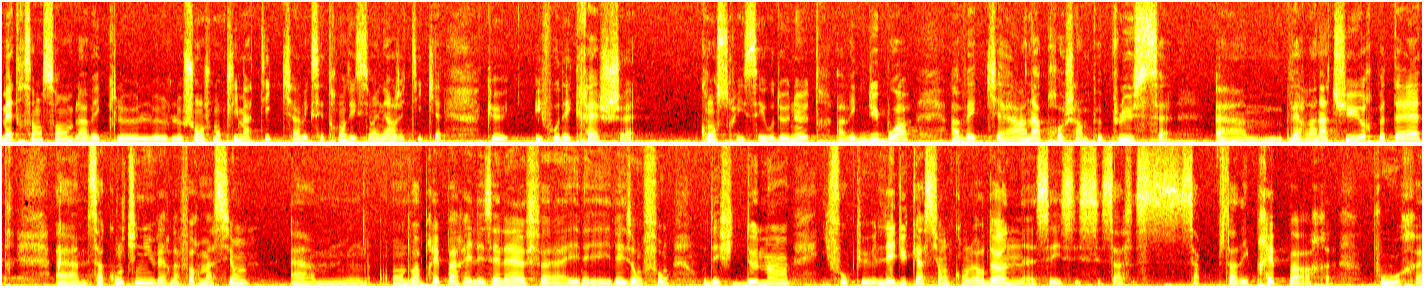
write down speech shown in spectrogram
mettre ça ensemble avec le, changement climatique, avec ces transitions énergétiques, qu'il faut des crèches construites CO2 neutres, avec du bois, avec euh, une approche un peu plus euh, vers la nature peut-être. Euh, ça continue vers la formation. on doit préparer les élèves et les, enfants aux défis de demain. Il faut que l'éducation qu'on leur donne, ça, les prépare pour euh,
